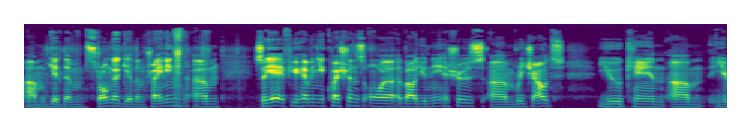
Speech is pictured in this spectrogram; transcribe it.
um, get them stronger, get them training. Um, so yeah, if you have any questions or about your knee issues, um, reach out. You can um, you,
